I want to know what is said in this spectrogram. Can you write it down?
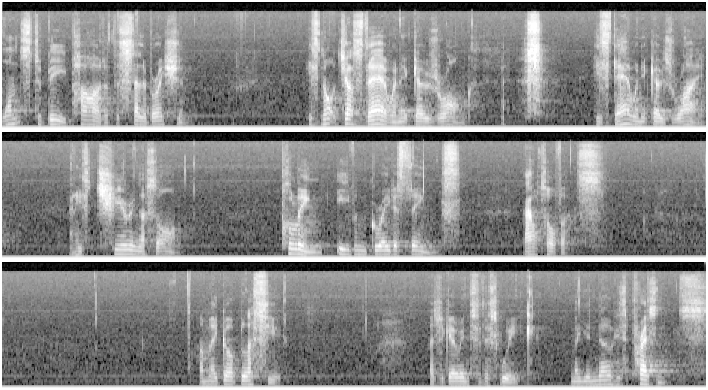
wants to be part of the celebration. He's not just there when it goes wrong. he's there when it goes right. And he's cheering us on, pulling even greater things out of us. And may God bless you as you go into this week. May you know his presence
